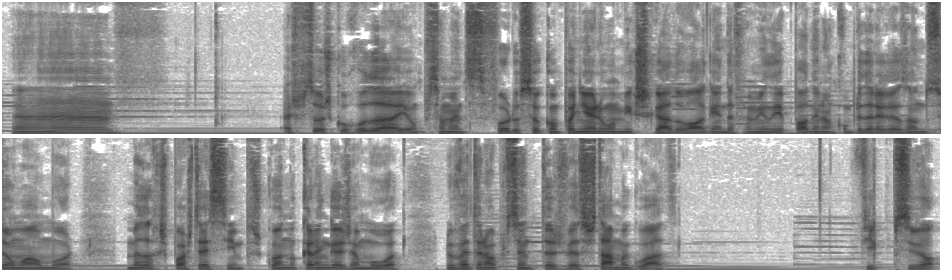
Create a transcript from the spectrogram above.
Uh, as pessoas que o rodeiam, principalmente se for o seu companheiro, um amigo chegado ou alguém da família, podem não compreender a razão do seu mau humor mas a resposta é simples. Quando o caranguejo amoa, 99% das vezes está magoado. Fico possível,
